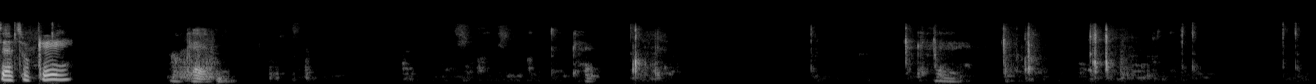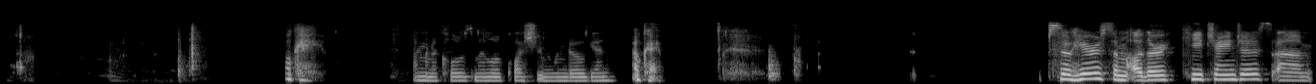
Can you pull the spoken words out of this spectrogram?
That's okay. Okay. Okay. Okay. Okay. I'm gonna close my little question window again. Okay. So here are some other key changes. Um,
